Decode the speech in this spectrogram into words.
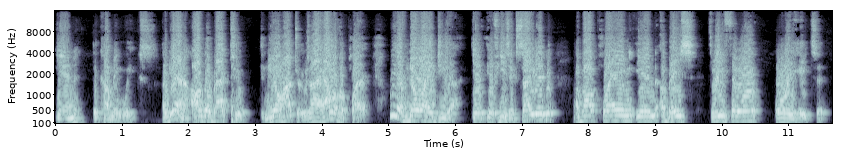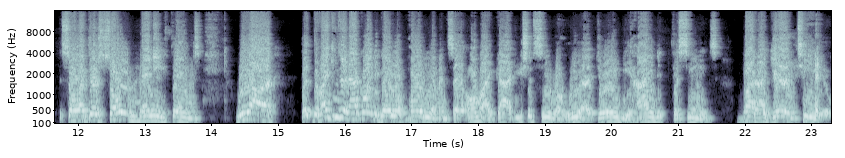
in the coming weeks. Again, I'll go back to Danielle Hunter, who's a hell of a player. We have no idea if, if he's excited about playing in a base 3 4 or he hates it. So, like, there's so many things. We are but the Vikings are not going to go to a podium and say, "Oh my God, you should see what we are doing behind the scenes." But I guarantee you,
